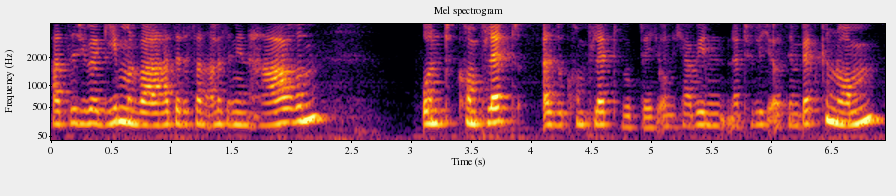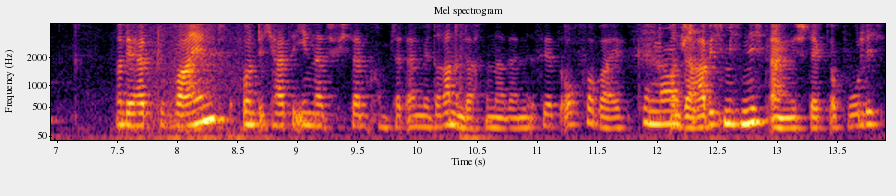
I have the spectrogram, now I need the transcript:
hat sich übergeben und war, hatte das dann alles in den Haaren und komplett, also komplett wirklich. Und ich habe ihn natürlich aus dem Bett genommen und er hat geweint und ich hatte ihn natürlich dann komplett an mir dran und dachte, na dann ist jetzt auch vorbei. Genau. Und da habe ich mich nicht angesteckt, obwohl ich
